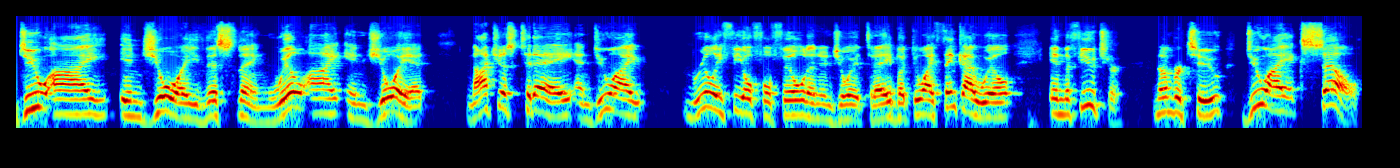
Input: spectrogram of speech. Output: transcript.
do I enjoy this thing? Will I enjoy it? Not just today, and do I really feel fulfilled and enjoy it today, but do I think I will in the future? Number two, do I excel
